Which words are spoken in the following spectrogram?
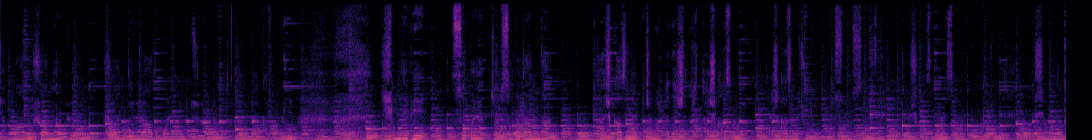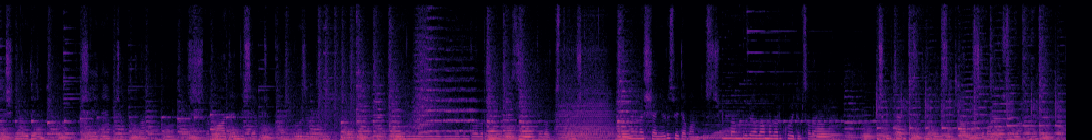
Çakma aldım şu an ne yapıyorum? Şu an demir aldım aynen unutuyorum yaptıklarımı ya kafam gidiyor. Şimdi bir o sopa yapacağım. Sopadan da taş kazma yapacağım arkadaşlar. Taş kazma. Taş kazma çok biliyorsunuz zaten. Taş kazma her zaman kullanırım. Akşamından da şimdi gidelim. Şey ne yapacaktık lan? İşte madende şey yapacaktık. Yani bu yüzden gidelim. Aşağı ve devam ediyoruz. Şimdi ben buraya alamaları koydum salak gibi. Keşke bir tane kızım geri zekalı işte bana kusura.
